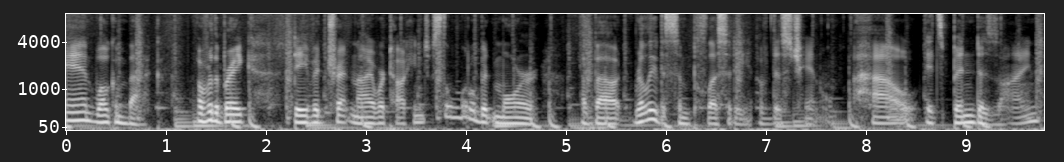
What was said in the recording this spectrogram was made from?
And welcome back. Over the break, David, Trent, and I were talking just a little bit more about really the simplicity of this channel, how it's been designed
